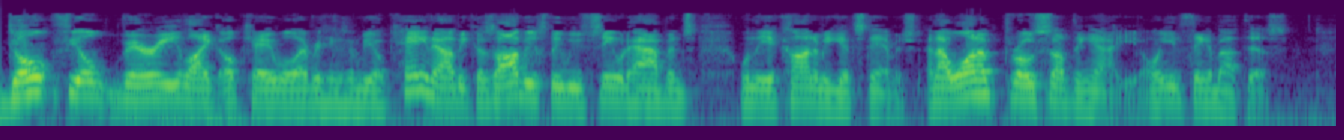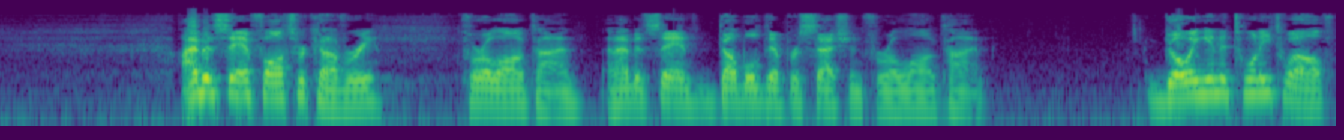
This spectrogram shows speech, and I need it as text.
Don't feel very like, okay, well, everything's going to be okay now because obviously we've seen what happens when the economy gets damaged. And I want to throw something at you. I want you to think about this. I've been saying false recovery for a long time, and I've been saying double dip recession for a long time. Going into 2012,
